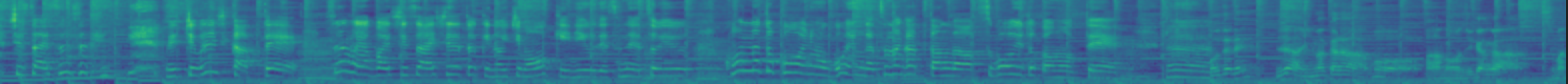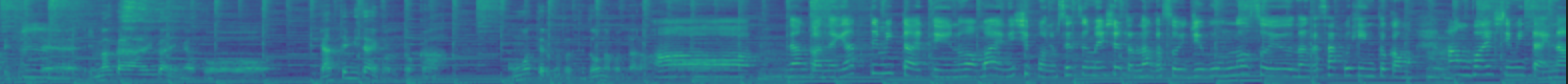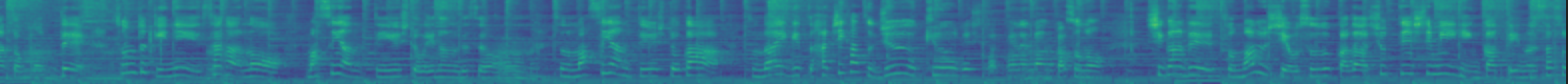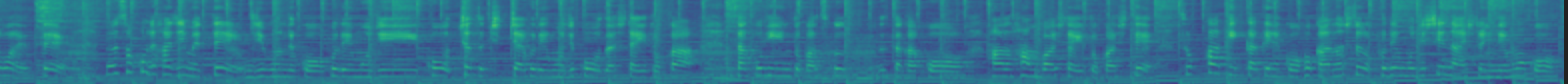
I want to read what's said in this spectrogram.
主催する時にめっちゃ嬉しかって、うん。それもやっぱり主催してる時の一番大きい理由ですね、そういう、うん。こんなところにもご縁がつながったんだすごいとか思って、うん。ほんでねじゃあ今からもうあの時間が迫ってきたんで、今からゆかりんがこうやってみたいこととか思ってることってどんなことだろう？あー、うん。なんかねやってみたいっていうのは前にしっぽにも説明してたなんかそういう自分のそういうなんか作品とかもうん。販売してみたいなと思って、うん。その時に佐賀のマスヤンっていう人がいるんですよ、うん。そのマスヤンっていう人がその来月8月19でしたっけねなんかその滋賀でそのマルシェをするから出店してみいひんかっていうのに誘われて、でそこで初めて自分でこう筆文字こうちょっとちっちゃい筆文字講座したりとか、うん。作品とか作っうん。なんかこうは販売したりとかしてそこからきっかけにこう他の人が筆文字してない人にでもこ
